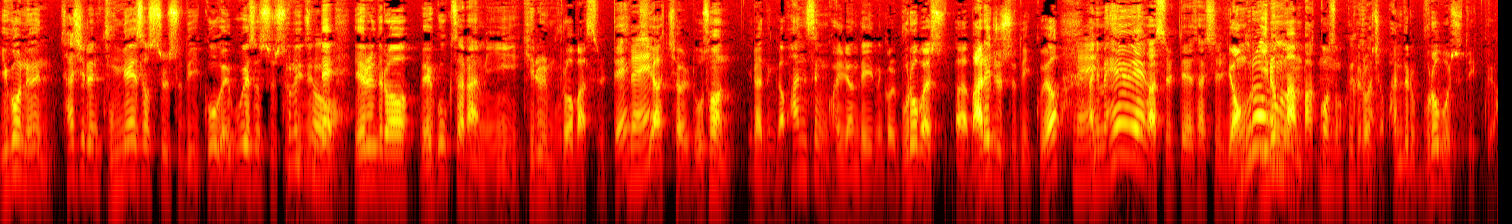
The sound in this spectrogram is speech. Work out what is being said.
이거는 사실은 국내에서 쓸 수도 있고 외국에서 쓸 수도 그렇죠. 있는데 예를 들어 외국 사람이 길을 물어봤을 때 네. 지하철 노선이라든가 환승 관련돼 있는 걸 물어볼 수, 아, 말해줄 수도 있고요. 네. 아니면 해외에 갔을 때 사실 영 물어볼- 이름만 바꿔서 음, 그렇죠. 그렇죠 반대로 물어볼 수도 있고요.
